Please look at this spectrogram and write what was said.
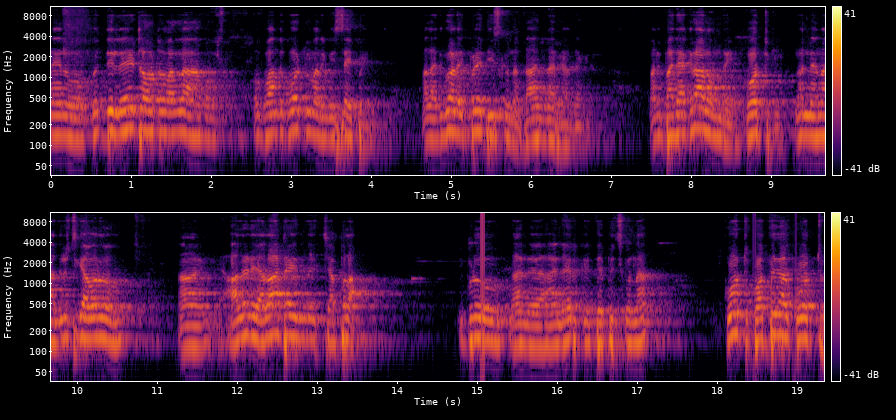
నేను కొద్ది లేట్ అవటం వల్ల ఒక- ఒక వంద కోట్లు మనకి మిస్ అయిపోయింది. మళ్ళీ అది కూడా ఇప్పుడే తీసుకున్నా తహసీల్దార్ గారి దగ్గర. మనకి పది ఎకరాలు ఉంది కోర్టుకి. నన్ను నా దృష్టికి ఎవరు ఆల్రెడీ అలాట్ అయింది చెప్పలా. ఇప్పుడు దాన్ని ఆయన దగ్గరికి తెప్పించుకున్నా. కోర్టు కొత్తగా కోర్టు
